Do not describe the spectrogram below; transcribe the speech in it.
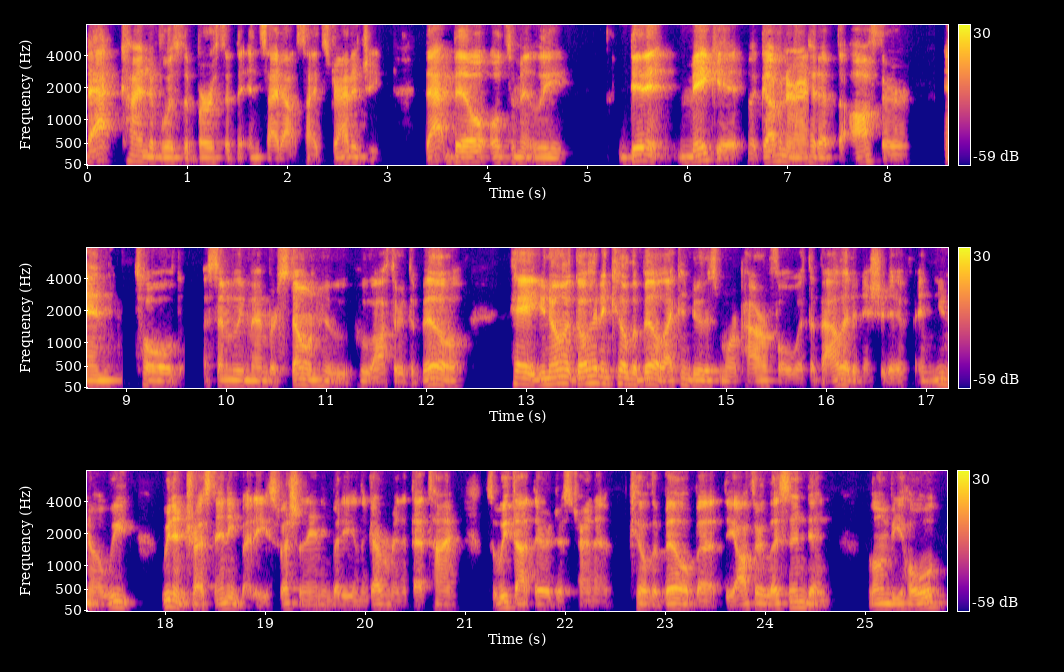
That kind of was the birth of the inside outside strategy. That bill ultimately didn't make it. The governor hit up the author and told Assembly Member Stone, who who authored the bill, "Hey, you know what? Go ahead and kill the bill. I can do this more powerful with the ballot initiative." And you know, we we didn't trust anybody, especially anybody in the government at that time. So we thought they were just trying to kill the bill. But the author listened, and lo and behold,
